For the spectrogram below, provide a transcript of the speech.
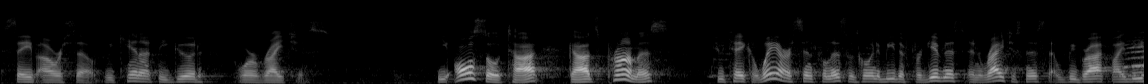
save ourselves. We cannot be good or righteous. He also taught God's promise to take away our sinfulness was going to be the forgiveness and righteousness that would be brought by the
